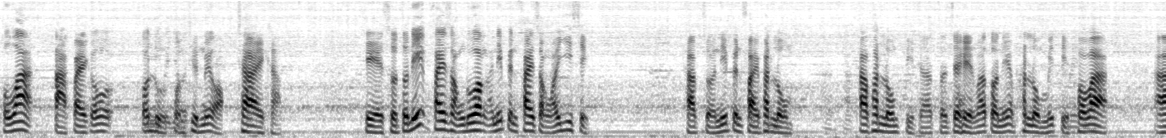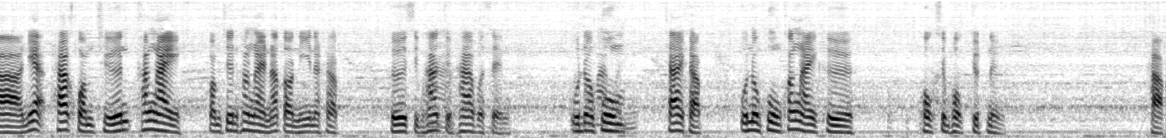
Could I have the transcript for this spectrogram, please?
เพราะว่าตากไปก็ก็ดูดความชื้นไม่ออกใช่ครับทเคส่วนตัวนี้ไฟ 2 ดวง อันนี้เป็นไฟ 220 ครับ ส่วนนี้เป็นไฟพัดลมครับถ้าพัดลมติดอะเราจะเห็นว่าตอนนี้พัดลมไม่ติดเพราะว่าอ่า เนี่ยถ้าความชื้นข้างในความชื้นข้างในณตอนนี้นะครับ คือ 15.5%อุณหภูมิใช่ครับ อุณหภูมิข้างในคือ 66.1 ครับ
